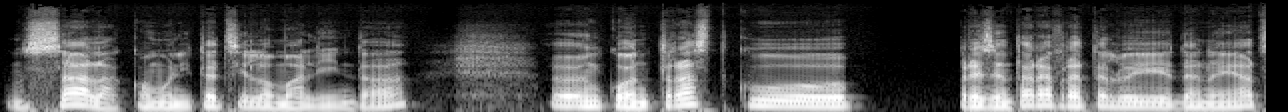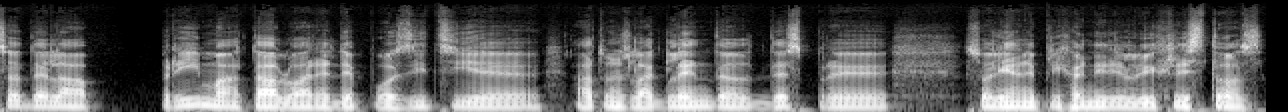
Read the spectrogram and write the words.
în sala comunității Lomalinda, în contrast cu prezentarea fratelui Dănăiață de la prima ta luare de poziție atunci la Glendale despre solia neprihănirii lui Hristos.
